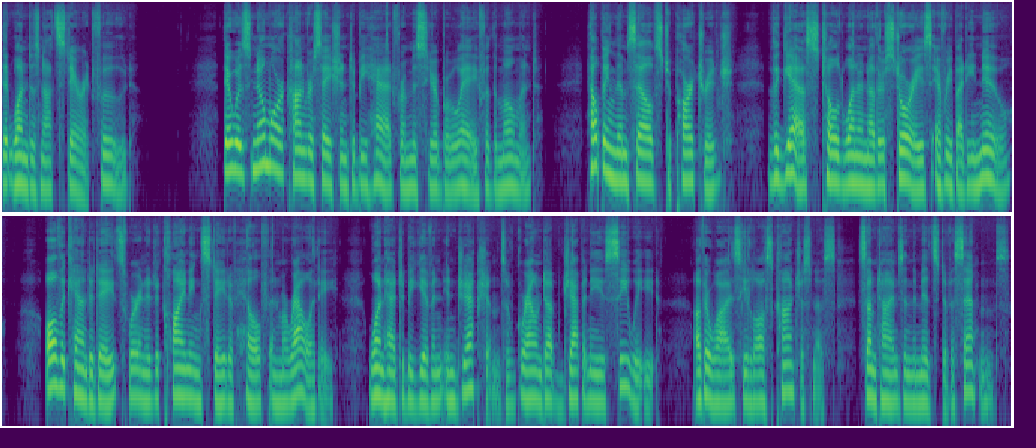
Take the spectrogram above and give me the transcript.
that one does not stare at food. There was no more conversation to be had from Monsieur Bruet for the moment. Helping themselves to partridge, the guests told one another stories everybody knew. All the candidates were in a declining state of health and morality. One had to be given injections of ground up Japanese seaweed. Otherwise, he lost consciousness, sometimes in the midst of a sentence.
